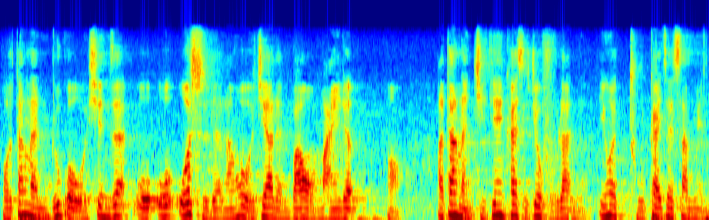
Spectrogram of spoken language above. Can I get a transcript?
我当然，如果我现在我我我死了，然后我家人把我埋了，哦啊，当然几天开始就腐烂了，因为土盖在上面了。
